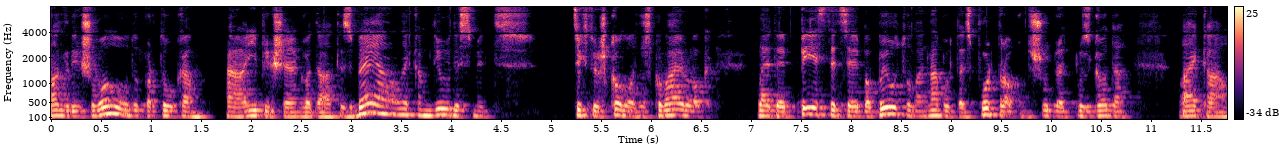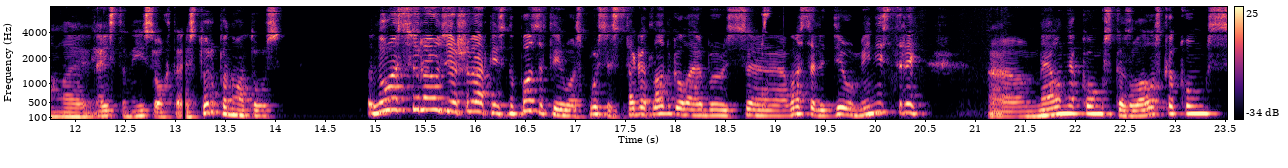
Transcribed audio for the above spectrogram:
latviešu valodu par to, ka uh, iepriekšējā gadā tas bija, laikam, 20, cik tur skolotājs, ko vairāk, lai tai piesticība būtu, lai nebūtu tāds portraukums šobrīd pusgadā. Uh, laikā, un lai eisteni īsoktais turpinotos. Nu, es raudzīšu vērtīs no pozitīvos puses. Tagad Latvijā būs uh, vasarī divi ministri. Uh, Melņa kungs, Kazlauska kungs,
